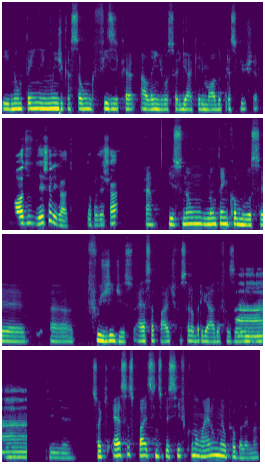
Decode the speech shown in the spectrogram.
E não tem nenhuma indicação física além de você ligar aquele modo para seguir o cheiro. Modo deixa ligado. Dá pra deixar? É, isso não, não tem como você uh, fugir disso. Essa parte você era obrigado a fazer. Ah, entendi. Só que essas partes em específico não eram o meu problema,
